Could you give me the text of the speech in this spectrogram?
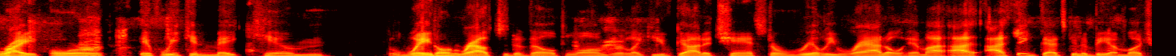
right or if we can make him wait on routes to develop longer like you've got a chance to really rattle him i i, I think that's going to be a much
